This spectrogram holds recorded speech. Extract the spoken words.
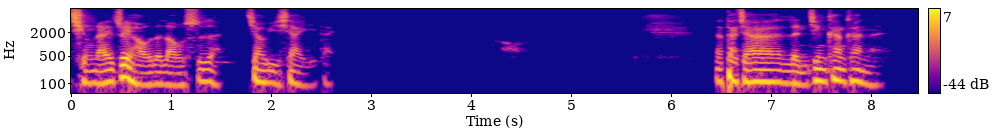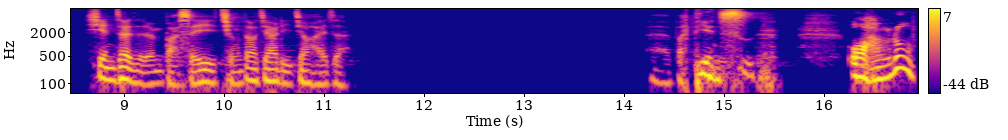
请来最好的老师啊，教育下一代。那大家冷静看看呢？现在的人把谁请到家里教孩子？呃，把电视、网络，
